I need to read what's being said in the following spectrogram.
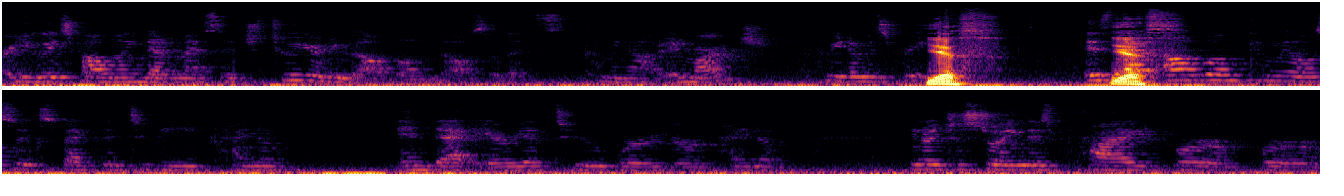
are you guys following that message to your new album also that's coming out in March? Freedom is free. yes Is Yes. that album? Can we also expect it to be kind of in that area too, where you're kind of, you know, just showing this pride for for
